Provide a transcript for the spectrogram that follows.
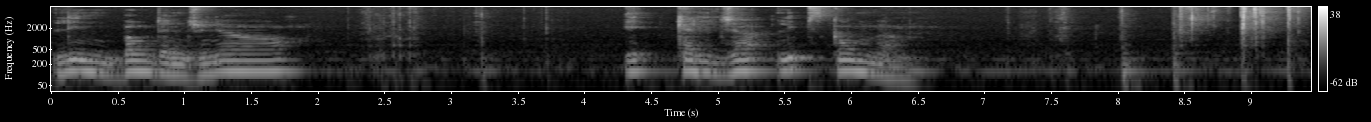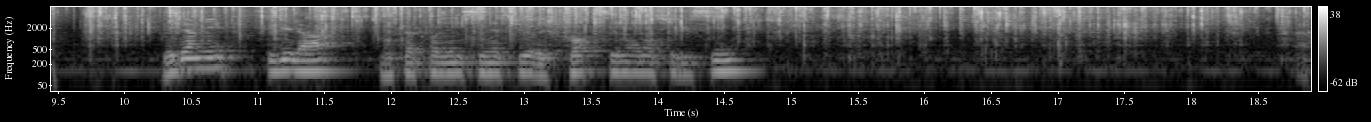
Lynn Bowden Jr. et Khalidja Lipscomb. Le dernier, il est là. Donc la troisième signature est forcément dans celui-ci. Ah,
